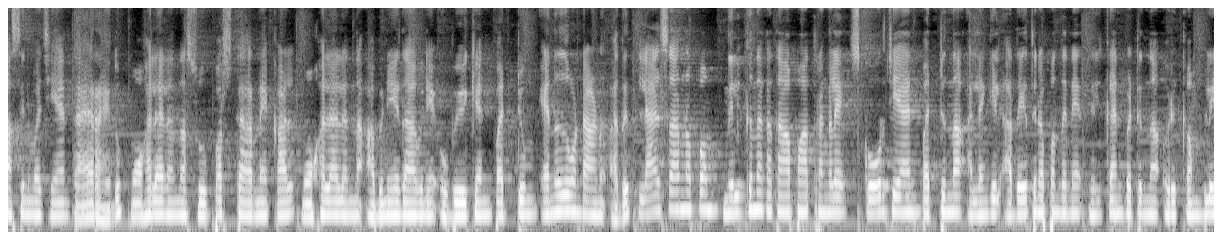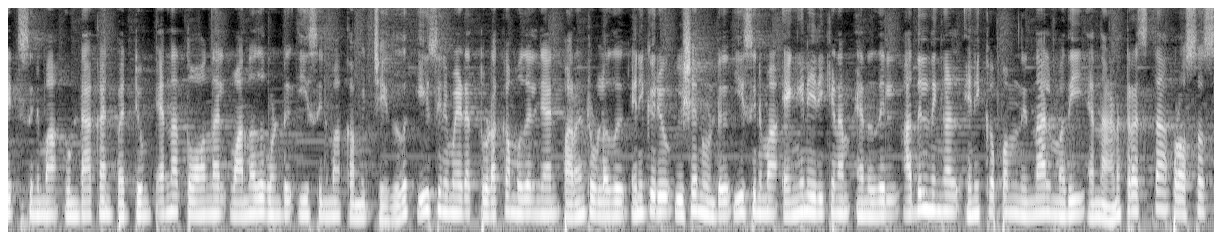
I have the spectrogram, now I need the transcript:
ആ സിനിമ ചെയ്യാൻ തയ്യാറായതും. മോഹൻലാൽ എന്ന സൂപ്പർ സ്റ്റാറിനേക്കാൾ മോഹൻലാൽ എന്ന അഭിനേതാവിനെ ഉപയോഗിക്കാൻ പറ്റും എന്നതുകൊണ്ടാണ് അത്. ലാൽ സാറിനൊപ്പം നിൽക്കുന്ന കഥാപാത്രങ്ങളെ സ്കോർ ചെയ്യാൻ പറ്റുന്ന അല്ലെങ്കിൽ അദ്ദേഹത്തിനൊപ്പം തന്നെ നിൽക്കാൻ പറ്റുന്ന ഒരു കംപ്ലീറ്റ് സിനിമ ഉണ്ടാക്കാൻ പറ്റും എന്ന തോന്നൽ വന്നതുകൊണ്ട് ഈ സിനിമ കമ്മിറ്റ് ചെയ്തത്. ഈ സിനിമയുടെ തുടക്കം മുതൽ ഞാൻ പറഞ്ഞിട്ടുള്ളത് എനിക്കൊരു വിഷൻ ഉണ്ട് ഈ സിനിമ എങ്ങനെ ഇരിക്കണം എന്നതിൽ അതിൽ നിങ്ങൾ എനിക്കൊപ്പം നിന്നാൽ മതി എന്നാണ്. ട്രസ്റ്റ് ദ പ്രോസസ്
